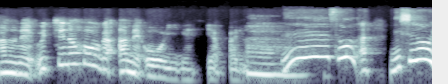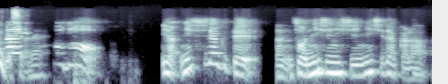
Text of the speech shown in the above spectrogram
あのね、うちの方が雨多いね、やっぱり。あえー、そう、あ、西が多いですよね。ほど、いや、西じゃなくて、あのそう、西、西、西だから、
